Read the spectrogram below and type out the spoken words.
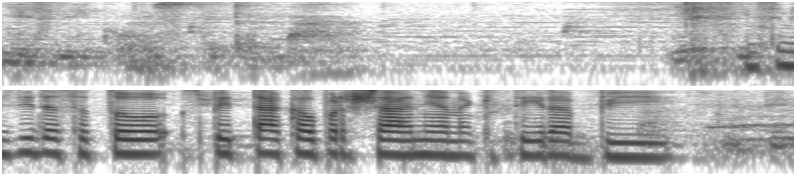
jezni, ko ste doma. Jezni, In se mi zdi, da so to spet taka vprašanja, na katera bi medtem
